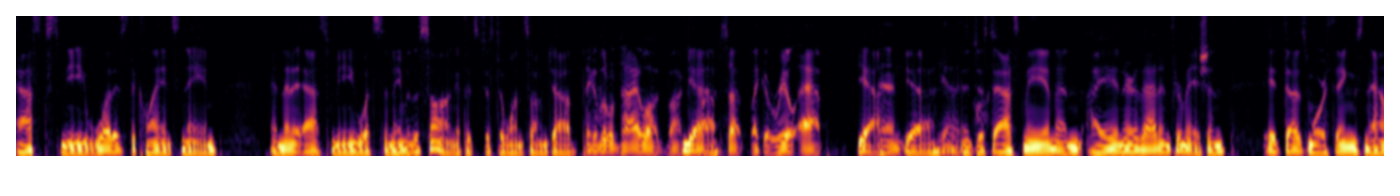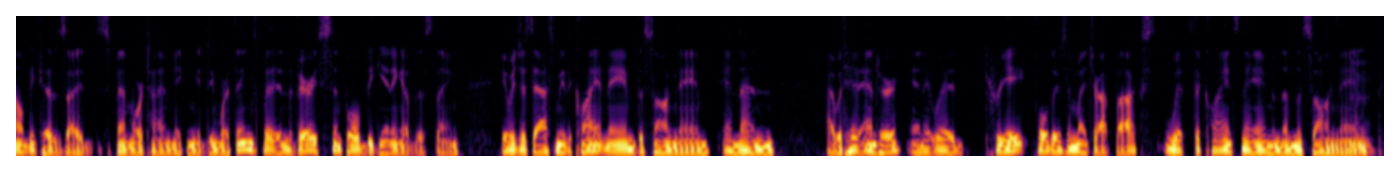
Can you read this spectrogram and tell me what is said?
asks me what is the client's name. And then it asks me what's the name of the song if it's just a one song job. Like a little dialogue box Yeah. pops up, like a real app. Yeah. And- yeah. yeah, And it just asks me, and then I enter that information. It does more things now because I spent more time making it do more things. But in the very simple beginning of this thing, it would just ask me the client name, the song name, and then I would hit enter and it would create folders in my Dropbox with the client's name and then the song name. Mm.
